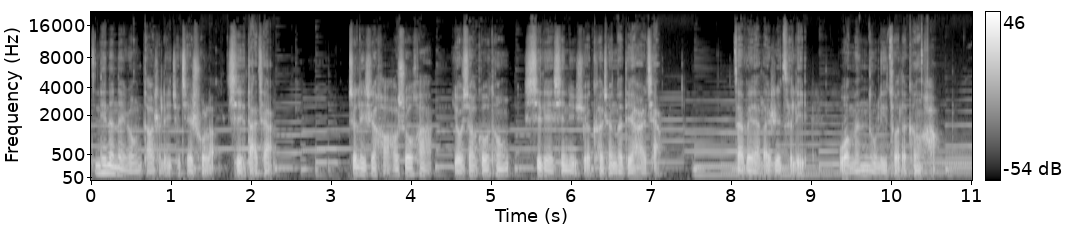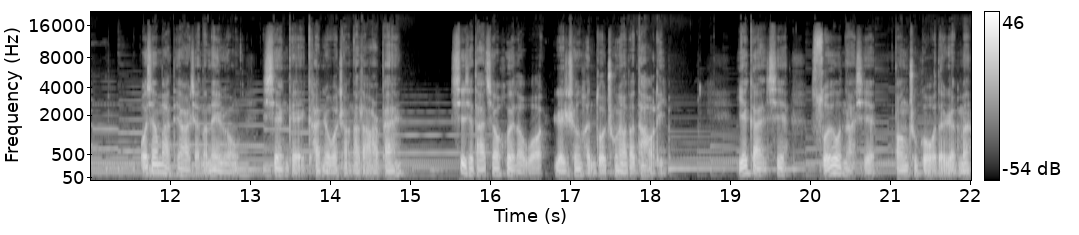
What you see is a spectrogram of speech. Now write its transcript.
今天的内容到这里就结束了，谢谢大家。这里是好好说话、有效沟通系列心理学课程的第二讲，在未来的日子里。我们努力做得更好。我想把第二讲的内容献给看着我长大的二伯，谢谢他教会了我人生很多重要的道理，也感谢所有那些帮助过我的人们，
